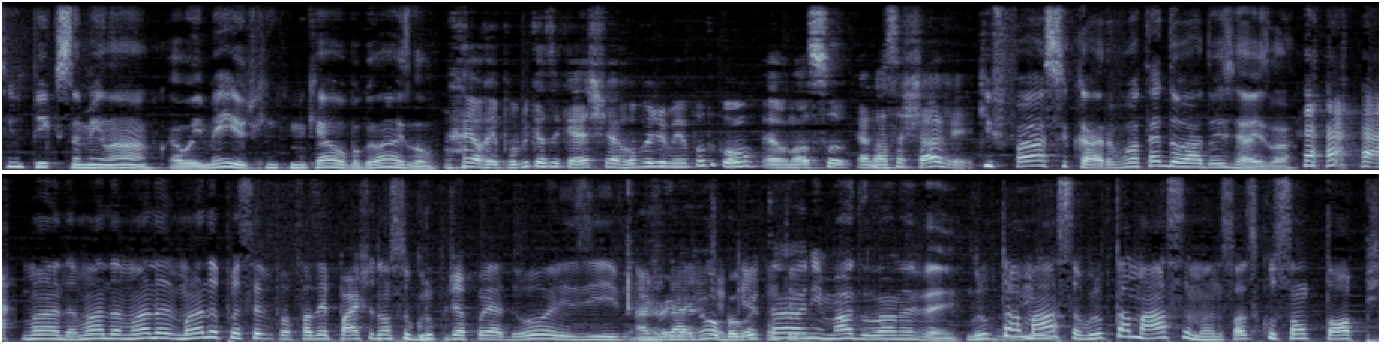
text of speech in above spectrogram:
tem um Pix também lá. É o e-mail de quem, como que é o bagulho lá, Slow? É o republicascast.gmail.com. É, o nosso, é a nossa chave. Que fácil, cara. Eu vou até doar dois reais lá. Manda, manda, manda, manda pra você pra fazer parte do nosso grupo de apoiadores e ajudar a É verdade. gente o a bagulho tá conteúdo. animado lá, né, velho? O grupo tá massa, o grupo tá massa, mano. Só discussão top.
